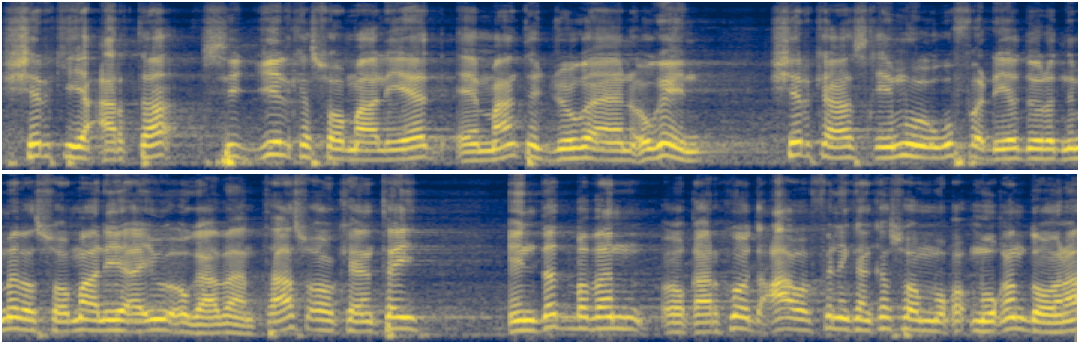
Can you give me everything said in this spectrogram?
shirkii carta si jiilka soomaaliyeed ee maanta jooga aan ogayn shirkaas qiimuhu ugu fadhiya dowladnimada soomaaliya ay u ogaadaan taas oo keentay in dad badan oo qaarkood caawa filinkan ka soo muuqan doona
